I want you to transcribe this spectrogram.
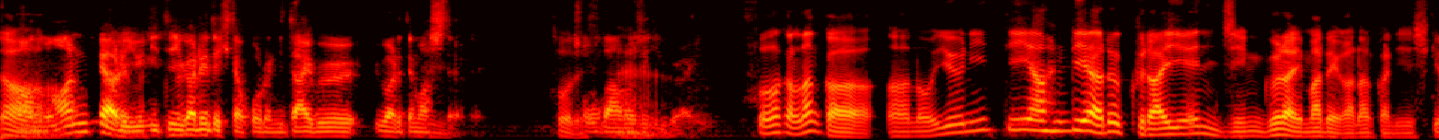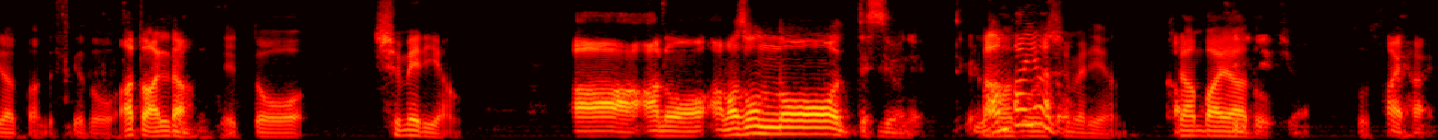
ああの Unreal、Unity が出てきた頃にだいぶ言われてましたよね。そうですちょうどあのね時期ぐらいに。そうだからなんか、あの、Unity Unreal CryEngine ぐらいまでがなんか認識だったんですけど、あとあれだ、えっと、シュメリアン。ああ、あの、アマゾンのですよね。 Lumberyard Amazon シュドメリアン。かランバイヤードそうですねはいはい。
